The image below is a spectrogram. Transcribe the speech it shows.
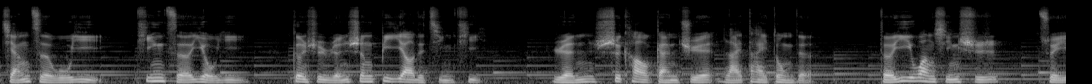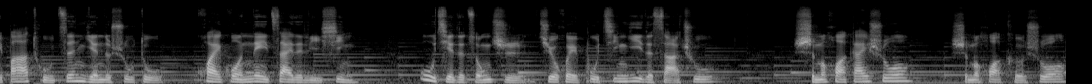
讲者无意，听者有意，更是人生必要的警惕。人是靠感觉来带动的，得意忘形时。嘴巴吐真言的速度快过内在的理性，误解的种子就会不经意地撒出。什么话该说，什么话可说，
